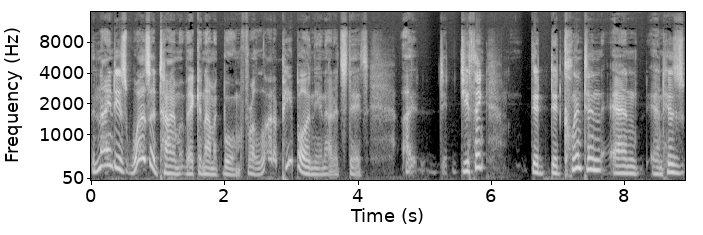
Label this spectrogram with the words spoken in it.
The 90s was a time of economic boom for a lot of people in the United States. Uh, do you think did did Clinton and and his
